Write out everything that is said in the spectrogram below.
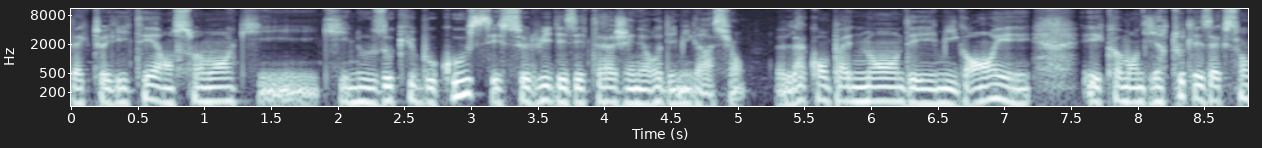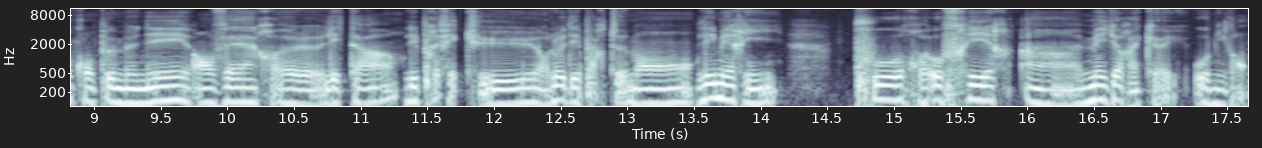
L'actualité en ce moment qui, qui nous occupe beaucoup, c'est celui des états généraux des migrations l'accompagnement des migrants et, et, comment dire toutes les actions qu'on peut mener envers euh, l'État, les préfectures, le département, les mairies pour offrir un meilleur accueil aux migrants.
